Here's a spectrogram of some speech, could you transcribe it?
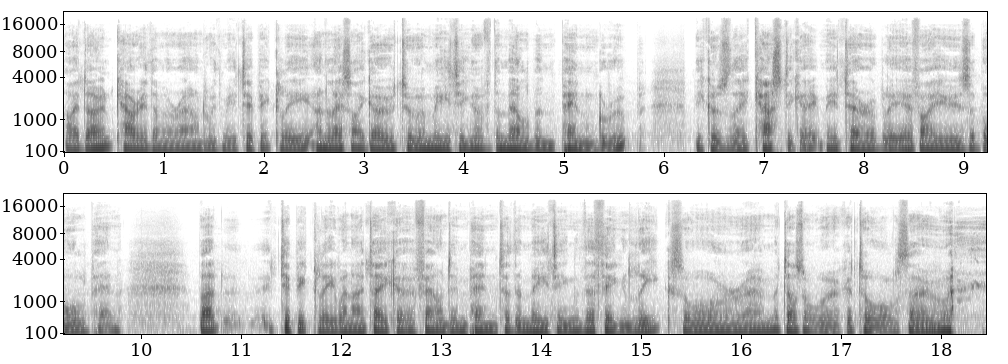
I don't carry them around with me typically unless I go to a meeting of the Melbourne Pen Group because they castigate me terribly if I use a ball pen. But typically, when I take a fountain pen to the meeting, the thing leaks or um, it doesn't work at all. So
